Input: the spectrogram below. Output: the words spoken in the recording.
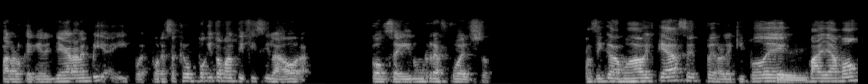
para los que quieren llegar al NBA y pues por eso es que es un poquito más difícil ahora conseguir un refuerzo. Así que vamos a ver qué hacen, pero el equipo de Bayamón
